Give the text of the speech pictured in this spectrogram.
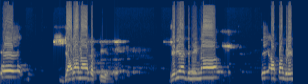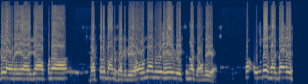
ਉਹ ਜ਼ਿਆਦਾ ਨਾ ਪੱਕੀ ਹੈ। ਜਿਹੜੀਆਂ ਜ਼ਮੀਨਾਂ ਤੇ ਆਪਾਂ ਗ੍ਰਿਡ ਲਾਉਣੇ ਆ ਜਾਂ ਆਪਣਾ ਦਫ਼ਤਰ ਬਣ ਸਕਦੇ ਆ, ਉਹਨਾਂ ਨੂੰ ਇਹ ਵੇਚਣਾ ਚਾਹੁੰਦੇ ਆ। ਤਾਂ ਉਹਦਾ ਸਾਡਾ ਇਸ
